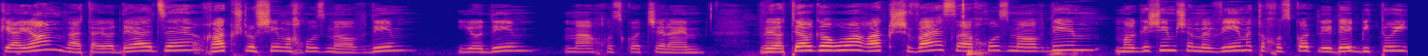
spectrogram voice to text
כי היום, ואתה יודע את זה, רק 30% מהעובדים יודעים מה החוזקות שלהם. ויותר גרוע, רק 17% מהעובדים מרגישים שמביאים את החוזקות לידי ביטוי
